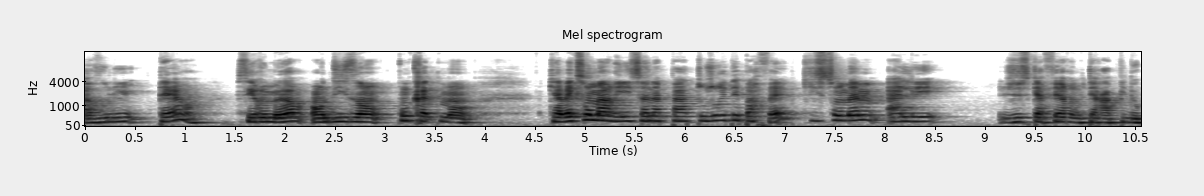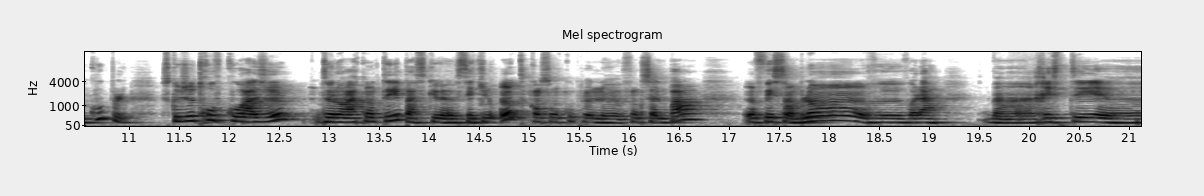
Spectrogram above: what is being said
a voulu taire ces rumeurs en disant concrètement qu'avec son mari, ça n'a pas toujours été parfait, qu'ils sont même allés jusqu'à faire une thérapie de couple, ce que je trouve courageux de le raconter parce que c'est une honte quand son couple ne fonctionne pas. On fait semblant, on veut voilà, ben, rester, euh,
